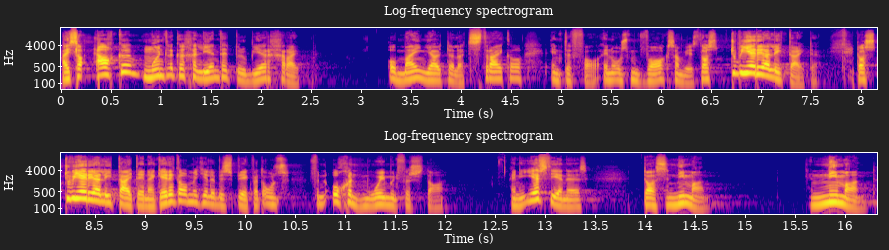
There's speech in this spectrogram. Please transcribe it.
Hy sal elke moontlike geleentheid probeer probeer gryp om my en jou te laat struikel en te val en ons moet waaksaam wees. Daar's twee realiteite. Daar's twee realiteite en ek het dit al met julle bespreek wat ons vanoggend mooi moet verstaan. En die eerste een is daar's niemand niemand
